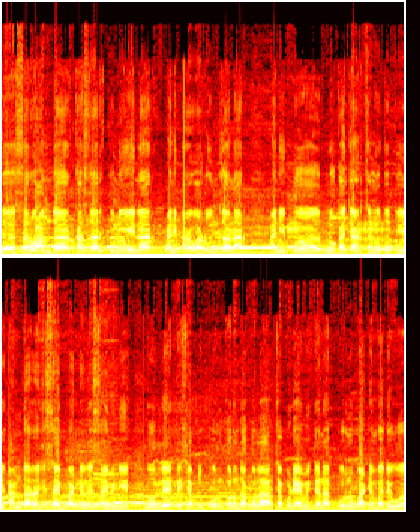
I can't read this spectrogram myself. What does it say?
सर्व आमदार खासदार कोणी येणार आणि पारा वाढवून जाणार आणि प- लोकांची अडचण होत होती. आमदार राजेसाहेब पाटील साहेब यांनी बोलले ते शब्द पूर्ण करून दाखवला. त्याच्या पुढे आम्ही त्यांना पूर्ण पाठिंबा देऊ.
